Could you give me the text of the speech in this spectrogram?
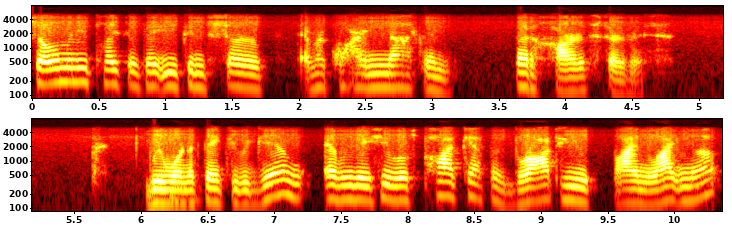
so many places that you can serve that require nothing but a heart of service. We want to thank you again. Everyday Heroes podcast is brought to you by Enlighten Up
